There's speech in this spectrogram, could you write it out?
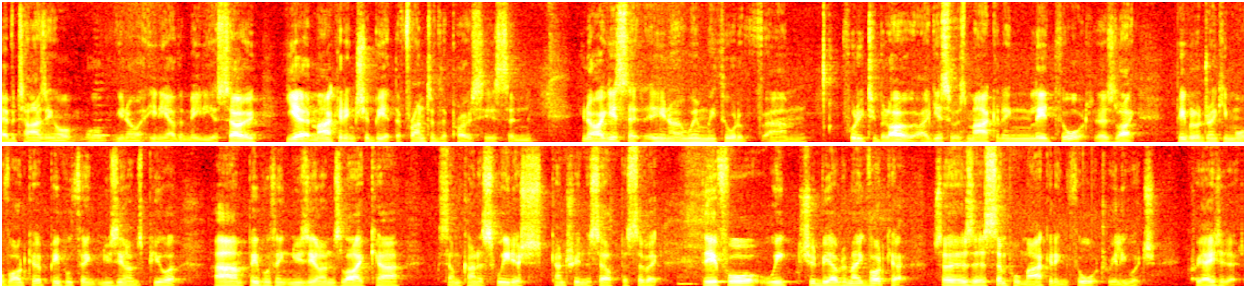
advertising or, or, you know any other media. So yeah, marketing should be at the front of the process, and you know I guess that you know when we thought of um, 42 Below, I guess it was marketing-led thought. It was like people are drinking more vodka. People think New Zealand's pure. Um, people think New Zealand's like uh, some kind of Swedish country in the South Pacific. Mm. Therefore, we should be able to make vodka. So it was a simple marketing thought, really, which created it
